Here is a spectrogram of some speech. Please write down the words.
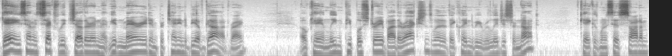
gays having sex with each other and getting married and pretending to be of God, right? okay, and leading people astray by their actions, whether they claim to be religious or not. Okay, because when it says Sodom,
